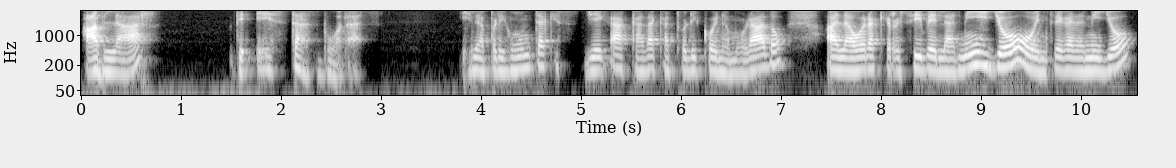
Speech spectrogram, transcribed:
hablar de estas bodas. Y la pregunta que llega a cada católico enamorado a la hora que recibe el anillo o entrega el anillo,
